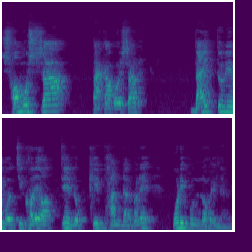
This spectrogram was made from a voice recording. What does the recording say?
সমস্যা, টাকা পয়সার দায়িত্ব নিয়ে বলছি, ঘরে অর্থে লক্ষ্মীর ভান্ডার মানে পরিপূর্ণ হয়ে যাবে।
